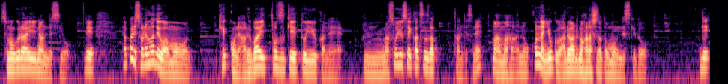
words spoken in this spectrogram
そのぐらいなんですよ。でやっぱりそれまではもう結構ねアルバイト付けというかね、うんまあ、そういう生活だったんですね。まあまああのこんなんよくあるあるの話だと思うんですけど。で、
